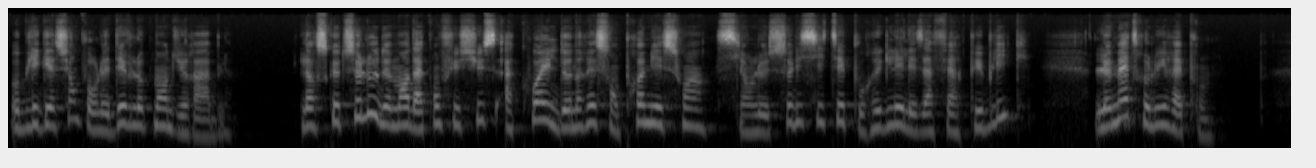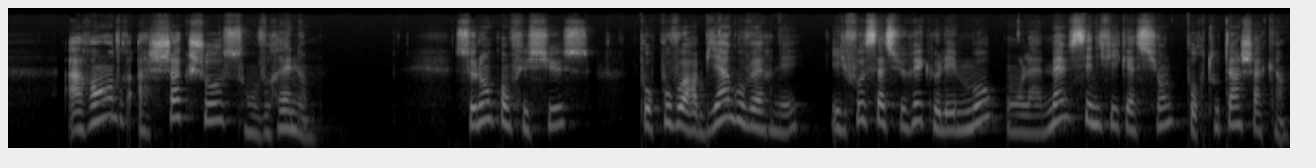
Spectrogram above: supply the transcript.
obligation pour le développement durable. Lorsque Tselou demande à Confucius à quoi il donnerait son premier soin si on le sollicitait pour régler les affaires publiques, le maître lui répond à rendre à chaque chose son vrai nom. Selon Confucius, pour pouvoir bien gouverner, il faut s'assurer que les mots ont la même signification pour tout un chacun.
